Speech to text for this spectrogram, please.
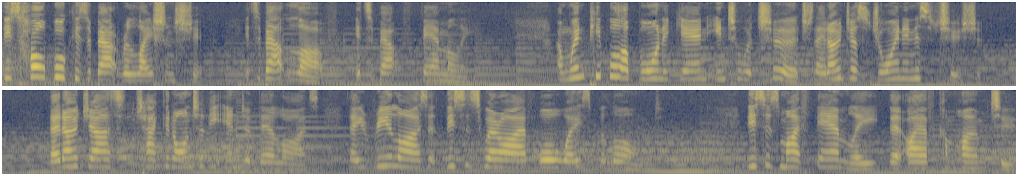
This whole book is about relationship, it's about love, it's about family. And when people are born again into a church, they don't just join an institution. They don't just tack it on to the end of their lives. They realize that this is where I have always belonged. This is my family that I have come home to.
